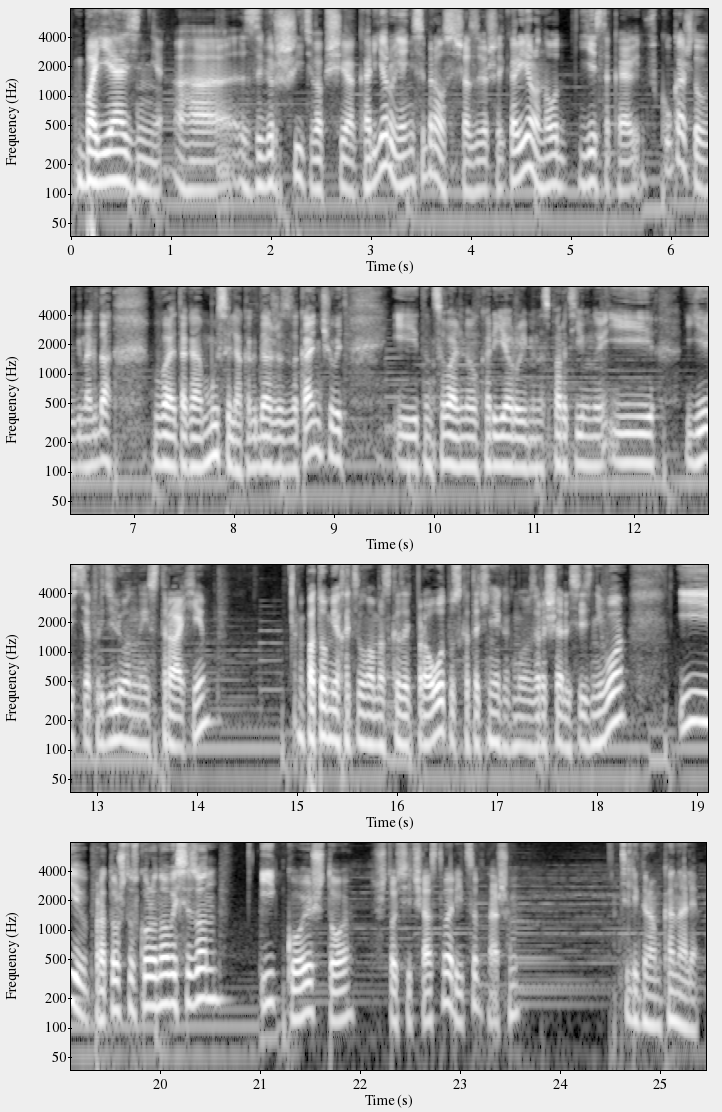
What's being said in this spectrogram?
боязнь э, завершить вообще карьеру. Я не собирался сейчас завершить карьеру, но вот есть такая, у каждого иногда бывает такая мысль, а когда же заканчивать и танцевальную карьеру именно спортивную. И есть определенные страхи, Потом я хотел вам рассказать про отпуск, а точнее, как мы возвращались из него, и про то, что скоро новый сезон, и кое-что, что сейчас творится в нашем телеграм-канале.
